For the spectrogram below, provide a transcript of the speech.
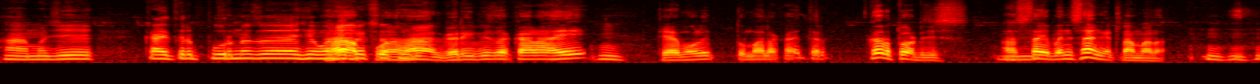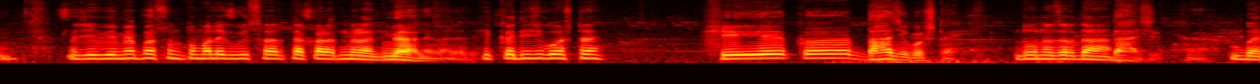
हा म्हणजे काहीतरी पूर्ण ज- हे हा होण्यापेक्षा प- हा गरिबीचा काळ आहे. त्यामुळे तुम्हाला काय तर करतो ऍडजस्ट असं साहेबांनी सांगितलं आम्हाला. म्हणजे विम्यापासून तुम्हाला एक वीस हजार त्या काळात मिळाले. मिळाले मिळाले. ही कधीची गोष्ट आहे? ही एक अं, दहाची गोष्ट आहे. दोन हजार दहा. दहाची हा. बर.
